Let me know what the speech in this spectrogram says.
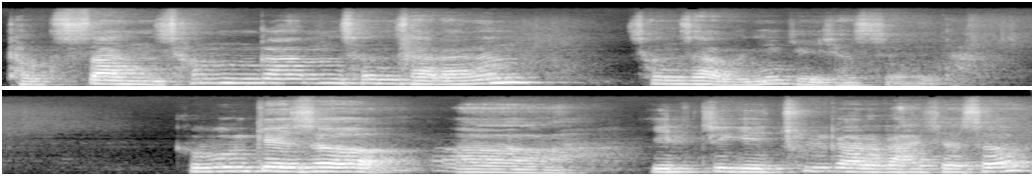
덕산 성감선사라는 선사분이 계셨습니다. 그분께서 아, 일찍이 출가를 하셔서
